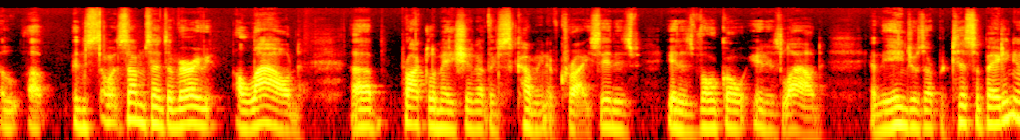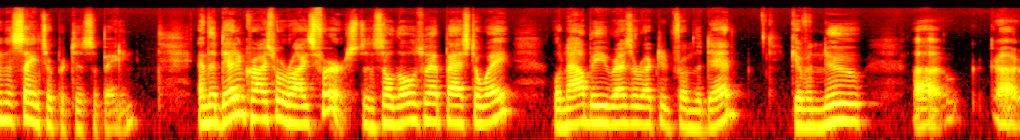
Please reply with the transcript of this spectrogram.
a, a, in some sense, a very loud uh, proclamation of the coming of Christ. It is, it is vocal, it is loud. And the angels are participating and the saints are participating. And the dead in Christ will rise first. And so those who have passed away will now be resurrected from the dead, given new uh, uh,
